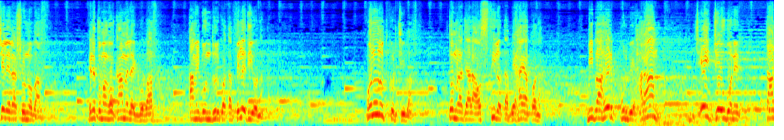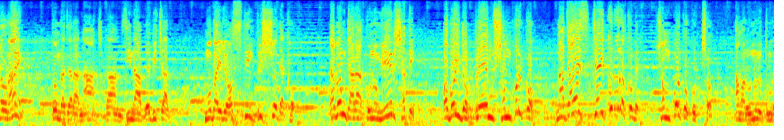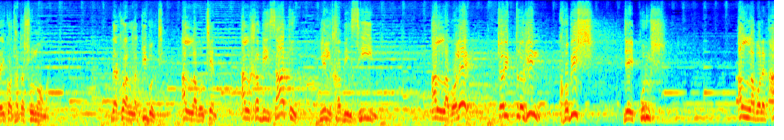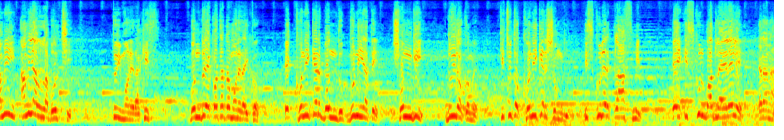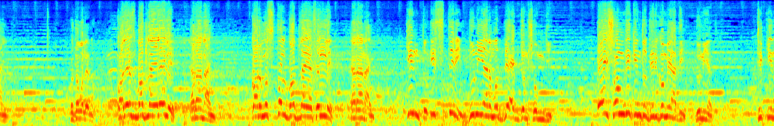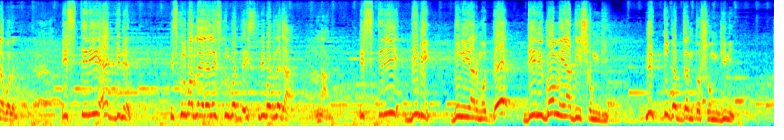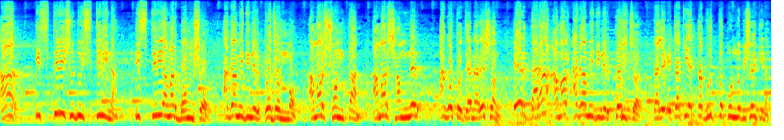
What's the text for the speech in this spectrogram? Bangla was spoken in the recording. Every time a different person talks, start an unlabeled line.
ছেলেরা, শোনো বাপ। এটা তোমাকে কামে লাগবো বাপ। আমি বন্ধুর কথা ফেলে দিও না। অনুরোধ করছি বাপ, তোমরা যারা অস্থিলতা বেহায়াপনা, বিবাহের পূর্বে হারাম যে যৌবনের তাড়নায় তোমরা যারা নাচ, গান, জিনা, ব্যবিচার, মোবাইলে অস্থির দৃশ্য দেখো, এবং যারা কোনো মেয়ের সাথে অবৈধ প্রেম, সম্পর্ক, নাজায়েজ যে কোনো রকমের সম্পর্ক করছ। আমার অনুরোধ, তোমরা এই কথাটা শোনো আমার। দেখো আল্লাহ কি বলছে? আল্লাহ বলছেন, আল খাবিসাতু লিল খাবিসিন। আল্লাহ বলে, চরিত্রহীন, খবিস যে পুরুষ। আল্লাহ বলেন, আমি আমি আল্লাহ বলছি। তুই মনে রাখিস, বন্ধু, এ কথাটা মনে রাখো এ ক্ষণিকের বন্ধু দুনিয়াতে সঙ্গী দুই রকমের। কিছু তো ক্ষণিকের সঙ্গী, স্কুলের ক্লাসমেট এই স্কুল বদলা এলাইলে এরা নাই। কথা বলে না। কলেজ বদলা এলাইলে এরা নাই। কর্মস্থল বদলাইয়া ফেললে এরা নাই। কিন্তু স্ত্রী দুনিয়ার মধ্যে একজন সঙ্গী। এই সঙ্গী কিন্তু দীর্ঘমেয়াদী দুনিয়াতে। ঠিক কি না বলেন? স্ত্রী একদিনের। স্কুল বদলাই এলে স্কুল বদলে স্ত্রী বদলে যায়। না স্ত্রী বিবি দুনিয়ার মধ্যে দীর্ঘমেয়াদী সঙ্গী, মৃত্যু পর্যন্ত সঙ্গিনী। আর স্ত্রী শুধু স্ত্রী না, স্ত্রী আমার বংশ, আগামী দিনের প্রজন্ম, আমার সন্তান, আমার সামনের আগত জেনারেশন, এর দ্বারা আমার আগামী দিনের পরিচয়। তাহলে এটা কি একটা গুরুত্বপূর্ণ বিষয় কিনা?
